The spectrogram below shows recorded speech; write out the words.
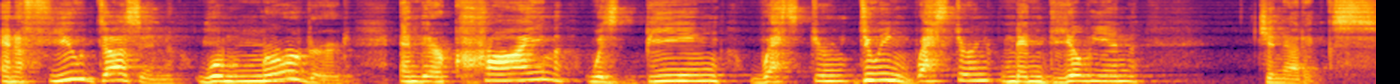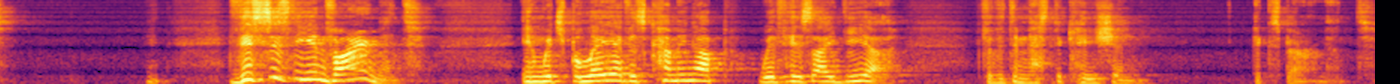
and a few dozen were murdered, and their crime was being Western, doing Western Mendelian genetics. This is the environment in which Belyaev is coming up with his idea for the domestication experiment.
